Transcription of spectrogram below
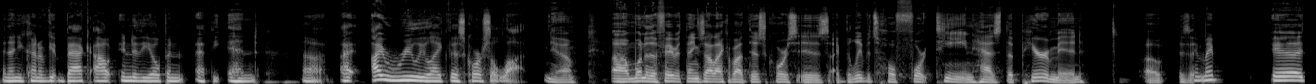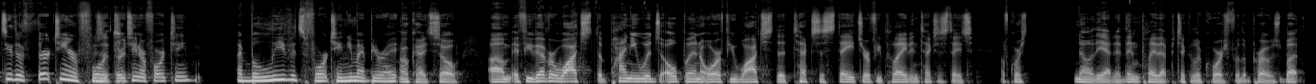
and then you kind of get back out into the open at the end. Uh, I I really like this course a lot. Yeah. Um, one of the favorite things I like about this course is I believe it's hole 14 has the pyramid. Of, is it? It may, uh, it's either 13 or Is 14. it 13 or 14? I believe it's 14. You might be right. Okay, so um, if you've ever watched the Piney Woods Open, or if you watched the Texas States, or if you played in Texas States, of course, no, yeah, they didn't play that particular course for the pros, but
